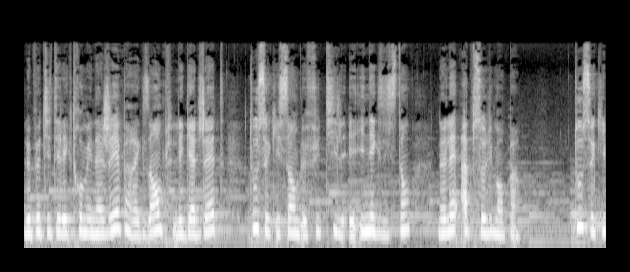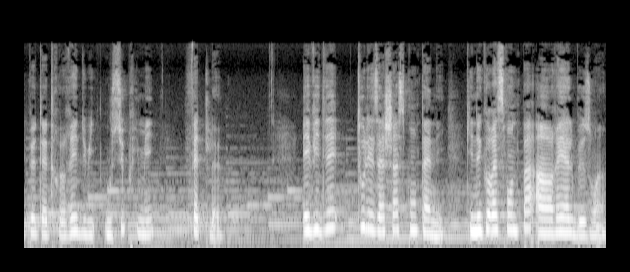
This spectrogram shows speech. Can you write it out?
Le petit électroménager, par exemple, les gadgets, tout ce qui semble futile et inexistant ne l'est absolument pas. Tout ce qui peut être réduit ou supprimé, faites-le. Évitez tous les achats spontanés qui ne correspondent pas à un réel besoin.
